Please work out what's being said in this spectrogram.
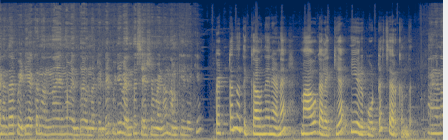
അങ്ങനെ എന്താ പിടിയൊക്കെ നന്നായിരുന്നു വെന്ത് വന്നിട്ടുണ്ട്. പിടി വെന്ത ശേഷം വേണം നമുക്കിതിലേക്ക് പെട്ടെന്ന് തിക്കാവുന്നതിനാണ് മാവ് കലക്കിയ ഈ ഒരു കൂട്ട് ചേർക്കുന്നത്. അങ്ങനെ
